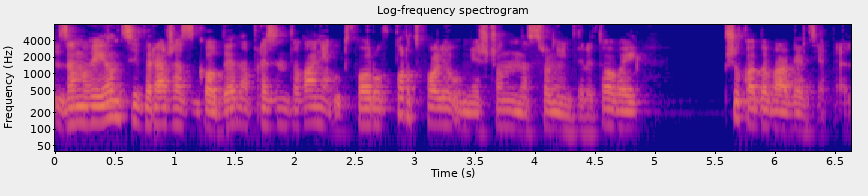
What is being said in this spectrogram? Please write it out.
zamawiający wyraża zgodę na prezentowanie utworu w portfolio umieszczonym na stronie internetowej, przykładowa agencja.pl.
